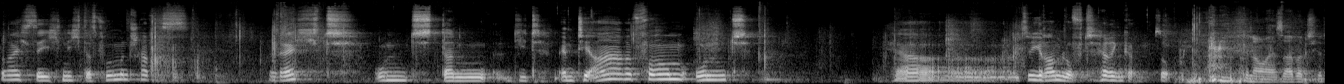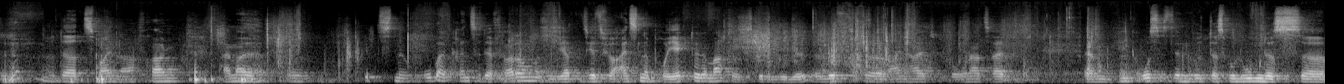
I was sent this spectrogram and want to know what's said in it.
Bereich sehe ich nicht das Vormundschaftsrecht und dann die MTA-Reform und Herr zu die Raumluft, Herr Rinke. So. Genau, Herr Seibert, ich hätte da zwei Nachfragen. Einmal äh, gibt es eine Obergrenze der Förderung? Also Sie hatten es jetzt für einzelne Projekte gemacht, also es geht um die Luftreinheit, Corona-Zeiten. Ähm, wie groß ist denn das Volumen des äh,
